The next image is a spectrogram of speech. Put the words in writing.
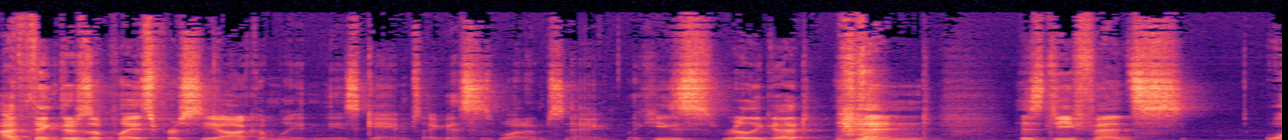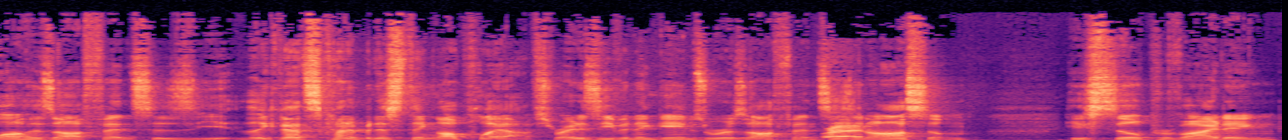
I think there's a place for Siakam late in these games. I guess is what I'm saying. Like he's really good, and his defense while his offense is like that's kind of been his thing all playoffs, right? Is even in games where his offense Right. isn't awesome, he's still providing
